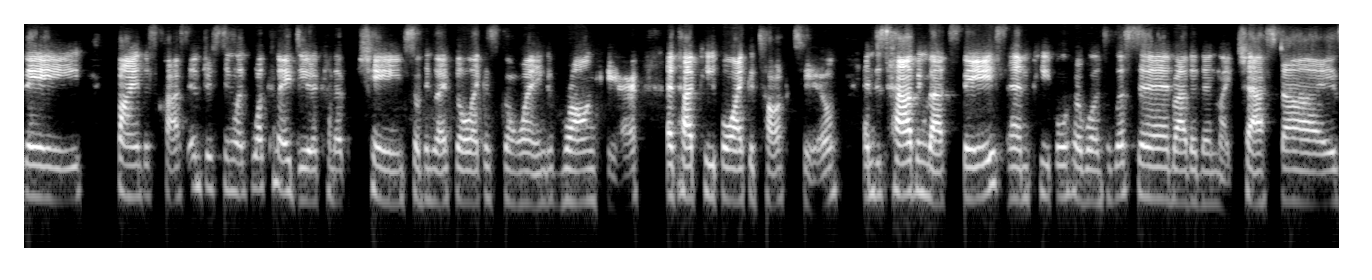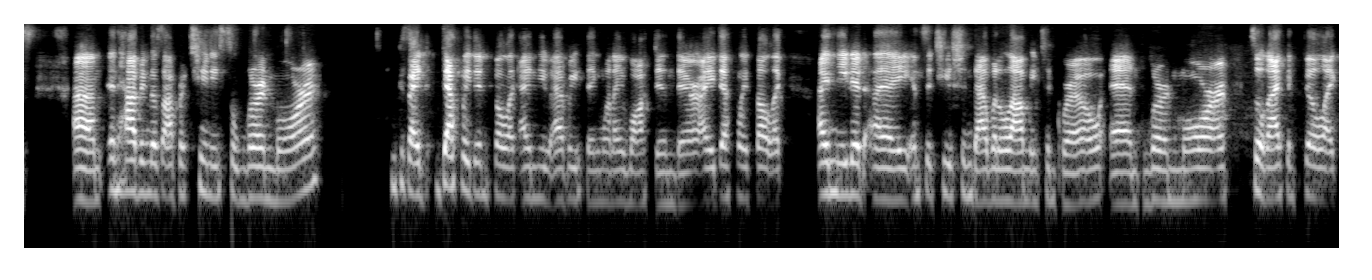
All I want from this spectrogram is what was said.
they find this class interesting. Like, what can I do to kind of change something that I feel like is going wrong here? I've had people I could talk to, and just having that space and people who are willing to listen rather than like chastise, um, and having those opportunities to learn more. Because I definitely didn't feel like I knew everything when I walked in there. I definitely felt like I needed a institution that would allow me to grow and learn more so that I could feel like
